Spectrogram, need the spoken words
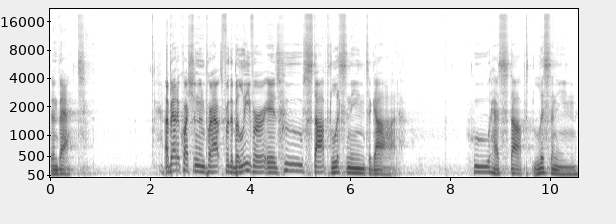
than that. A better question, and perhaps for the believer, is who stopped listening to God? Who has stopped listening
